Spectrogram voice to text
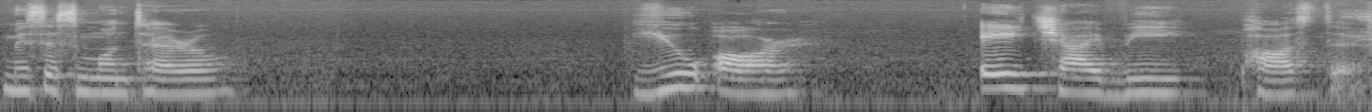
Mrs. Montero, you are HIV positive.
